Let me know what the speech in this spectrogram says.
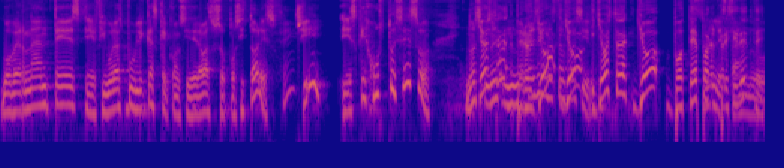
gobernantes, eh, figuras públicas que consideraba sus opositores. sí, es que justo es eso. No, yo pero yo, yo, yo, estoy, yo voté por el presidente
